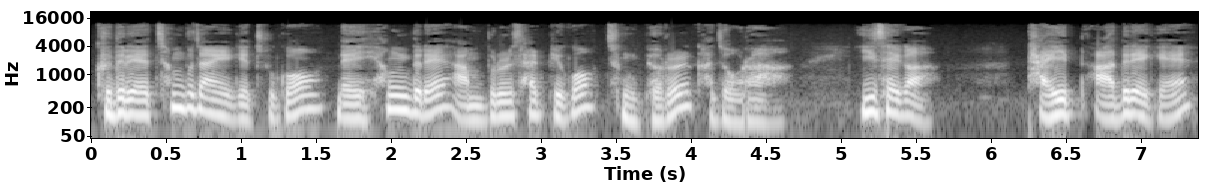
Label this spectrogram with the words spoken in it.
그들의 천부장에게 주고 내 형들의 안부를 살피고 증표를 가져오라. 이세가 다윗 아들에게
